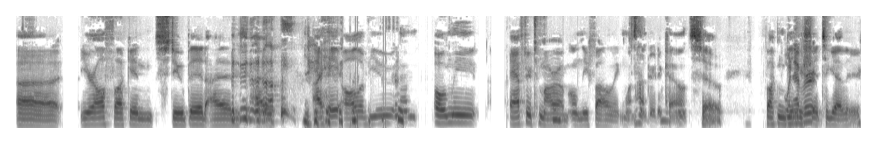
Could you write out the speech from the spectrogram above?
uh you're all fucking stupid. I i, I hate all of you and i'm only after tomorrow i'm only following 100 accounts so fucking get Whenever- your shit together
